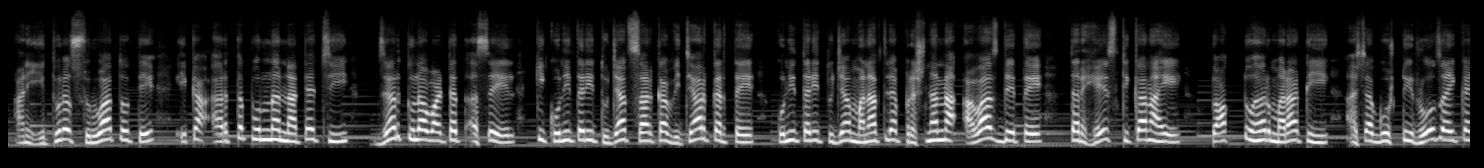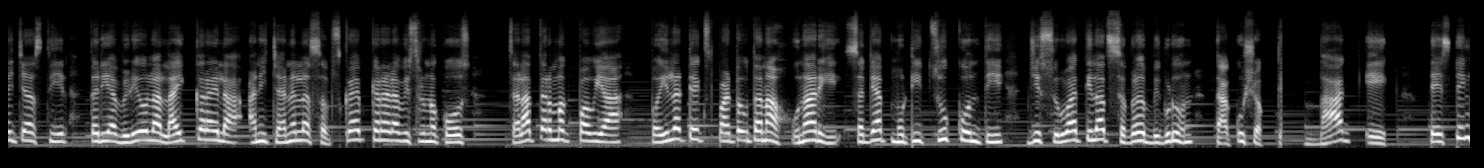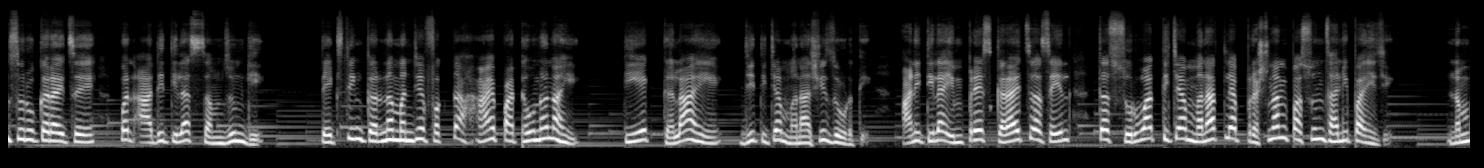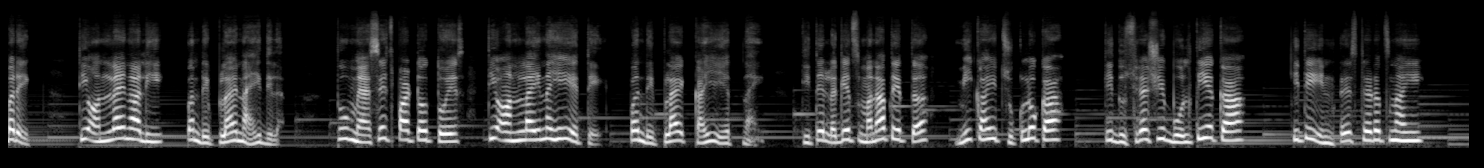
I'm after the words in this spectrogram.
आणि इथूनच सुरुवात होते एका अर्थपूर्ण नात्याची जर तुला वाटत असेल की कोणीतरी तुझ्याच सारखा विचार करते कुणीतरी तुझ्या मनातल्या प्रश्नांना आवाज देते तर हेच ठिकाण आहे टॉक टू हर मराठी. अशा गोष्टी रोज ऐकायच्या असतील तर या व्हिडिओला लाईक करायला आणि चॅनलला सबस्क्राईब करायला विसरू नकोस. चला तर मग पाहूया. पहिलं टेक्स्ट पाठवताना होणारी सगळ्यात मोठी चूक कोणती जी सुरुवातीलाच सगळं बिघडून टाकू शकते? भाग एक. टेस्टिंग सुरू करायचे पण आधी तिला समजून घे. टेक्स्टिंग करणं म्हणजे फक्त हाय पाठवणं नाही. ती एक कला आहे जी तिच्या मनाशी जोडते. आणि तिला इम्प्रेस करायचं असेल तर सुरुवात तिच्या मनातल्या प्रश्नांपासून झाली पाहिजे. नंबर एक ती ऑनलाईन आली पण रिप्लाय नाही दिला. तू मेसेज पाठवतोयस ती ऑनलाईनही येते पण रिप्लाय काही येत नाही. तिथे लगेच मनात येतं मी काही चुकलो का? ती दुसऱ्याशी बोलतीये का? की ती इंटरेस्टेडच नाही.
